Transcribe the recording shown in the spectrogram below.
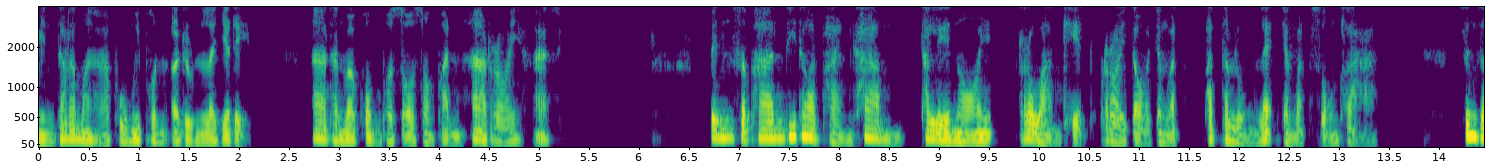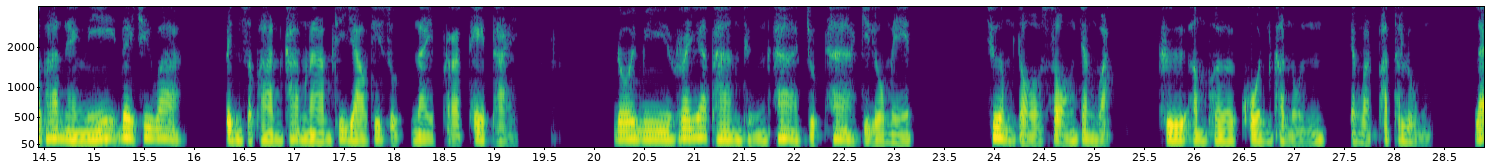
มินทรมหาภูมิพลอดุลยเดช 5 ธันวาคม พศ 2550 เป็นสะพานที่ทอดผ่านข้ามทะเลน้อย ระหว่างเขตรอยต่อจังหวัด พัทลุง และจังหวัดสงขลา ซึ่งสะพานแห่งนี้ได้ชื่อว่าเป็นสะพานข้ามน้ำที่ยาวที่สุดในประเทศไทย โดยมีระยะทางถึง 5.5 กิโลเมตร เชื่อมต่อ 2 จังหวัด คืออำเภอควนขนุน จังหวัดพัทลุง และ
